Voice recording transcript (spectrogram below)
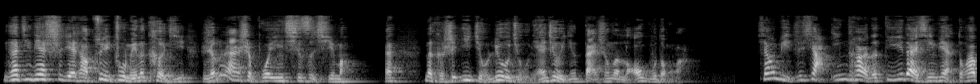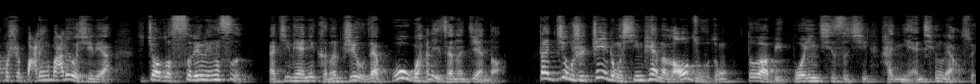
你看，今天世界上最著名的客机仍然是波音七四七嘛？哎，那可是一九六九年就已经诞生的老古董了。相比之下，英特尔的第一代芯片都还不是八零八六系列，就叫做四零零四。哎，今天你可能只有在博物馆里才能见到。但就是这种芯片的老祖宗都要比波音七四七还年轻两岁，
